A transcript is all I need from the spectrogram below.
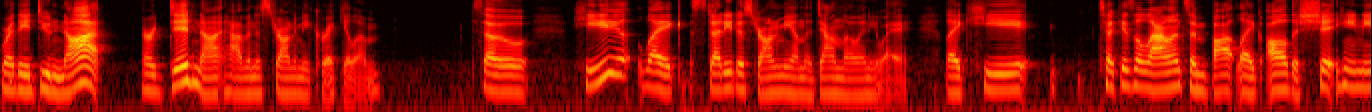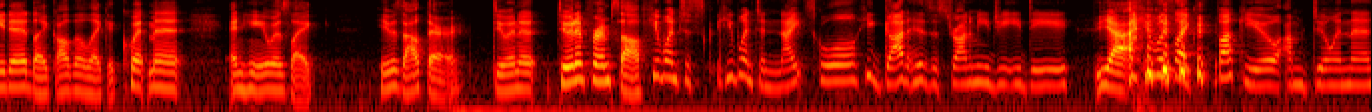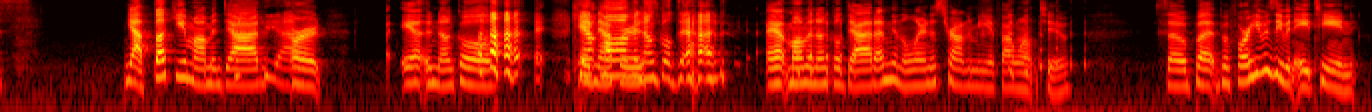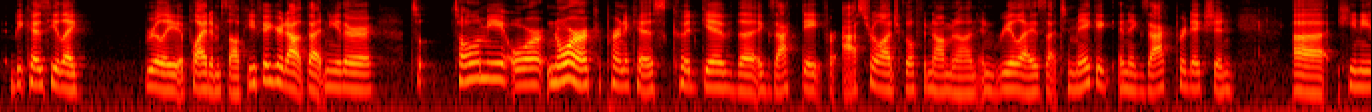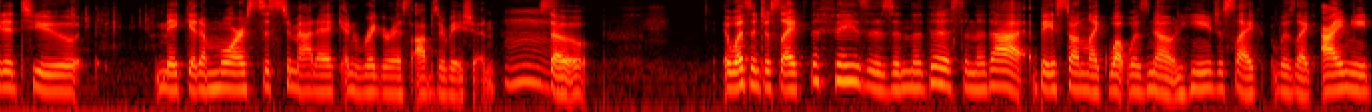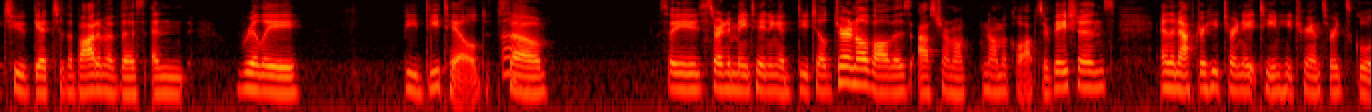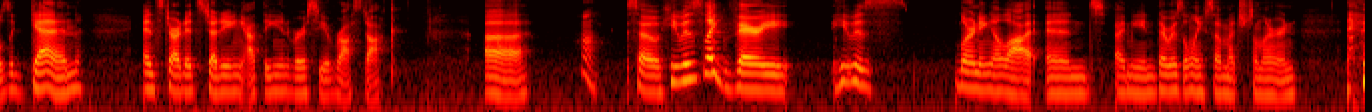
where they do not or did not have an astronomy curriculum. So he like studied astronomy on the down low anyway. Like he took his allowance and bought like all the shit he needed, like all the like equipment, and he was like he was out there doing it doing it for himself. He went to he went to night school. He got his astronomy GED. Yeah. He was like, "Fuck you, I'm doing this." yeah, fuck you, mom and dad. Yeah. Or aunt and uncle, Aunt, mom, and Uncle Dad. Aunt, mom, and uncle, dad. I'm going to learn astronomy if I want to. So, but before he was even 18, because he like really applied himself, he figured out that neither T- Ptolemy or nor Copernicus could give the exact date for astrological phenomenon, and realized that to make a, an exact prediction, uh, he needed to make it a more systematic and rigorous observation. Mm. So it wasn't just like the phases and the this and the that based on like what was known. He just like was like I need to get to the bottom of this and really be detailed. Oh. So so he started maintaining a detailed journal of all of his astronomical observations. And then after he turned 18, he transferred schools again and started studying at the University of Rostock. Uh, Huh. So he was like very, he was learning a lot. And I mean, there was only so much to learn.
